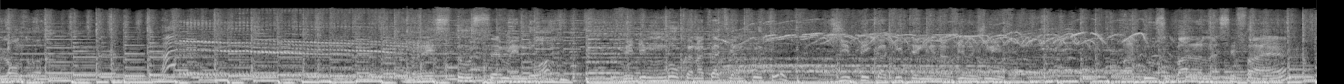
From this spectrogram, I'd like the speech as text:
londres resto semendoi vedi mboka na kati ya mpoto jipikaki tenge na ville juive ba 12 bala na sefa hein?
